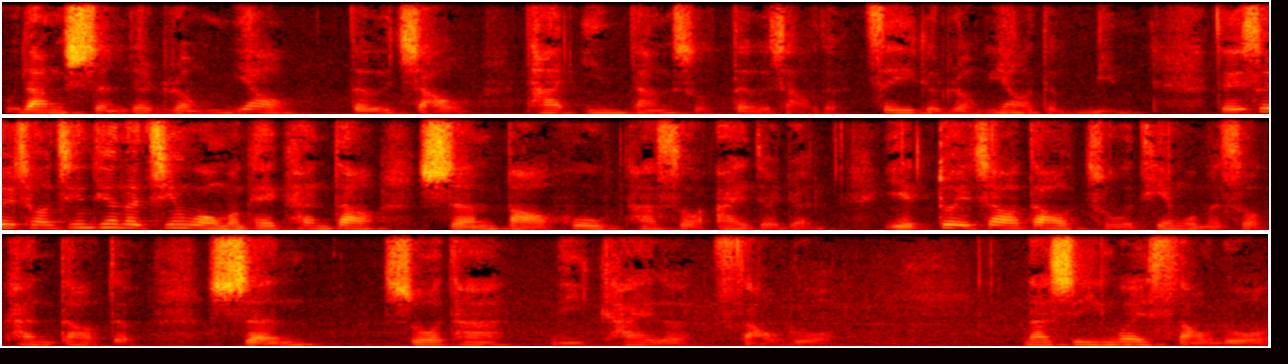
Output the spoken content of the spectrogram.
让神的荣耀得着他应当所得着的这一个荣耀的名。对，所以从今天的经文，我们可以看到神保护他所爱的人，也对照到昨天我们所看到的，神说他离开了扫罗，那是因为扫罗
